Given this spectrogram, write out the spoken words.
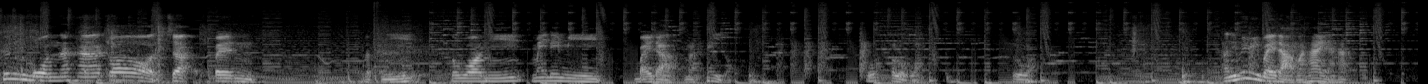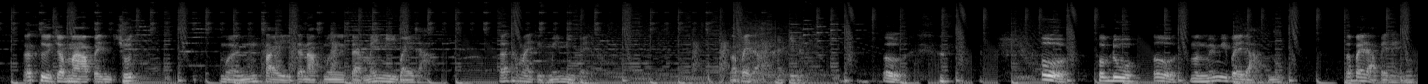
ครึ่งบนนะฮะก็จะเป็นแบบนี้ตัวนี้ไม่ได้มีใบดาบมาให้หรอกโอ้ตลกว่ะตลกว่ะอันนี้ไม่มีใบดาบมาให้อะฮะก็คือจะมาเป็นชุดเหมือนใส่สนับมือแต่ไม่มีใบดาบแล้วทำไมถึงไม่มีใบดาบแล้วใบดาบหายไปไหนเออเออผมดู เออ มันไม่มีใบดาบเนอะ แล้วใบดาบไปไหนเนอะ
